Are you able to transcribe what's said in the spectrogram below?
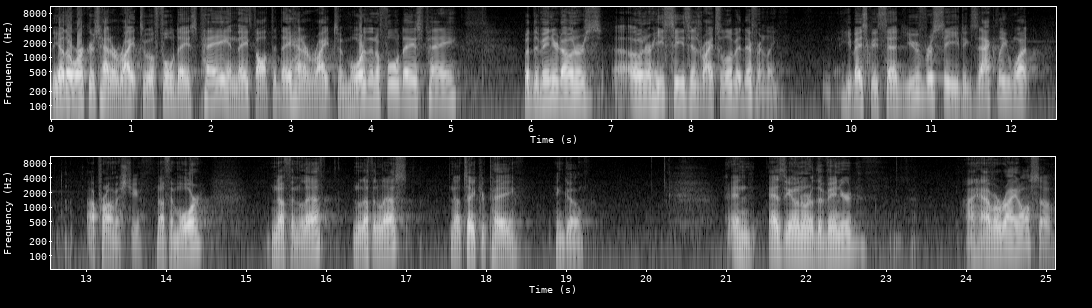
the other workers had a right to a full day's pay, and they thought that they had a right to more than a full day's pay. But the vineyard owner's, uh, owner, he sees his rights a little bit differently. He basically said, You've received exactly what I promised you. Nothing more, nothing less, nothing less. Now take your pay and go. And as the owner of the vineyard, I have a right also.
